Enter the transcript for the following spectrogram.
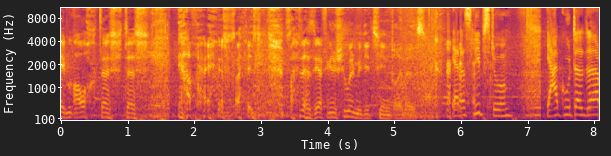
eben auch, dass das ja, weil, weil, weil da sehr viel Schulmedizin drin ist. Ja, das liebst du. Ja gut, da, da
